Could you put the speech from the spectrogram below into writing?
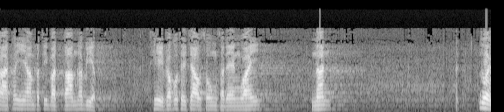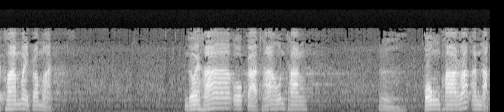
กาสพยายามปฏิบัติตามระเบียบ ที่พระพุทธเจ้าทรงแสดงไว้ นั้น ด้วยความไม่ประมาท โดยหาโอกาสหาหนทางปงภาระอันหนัก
